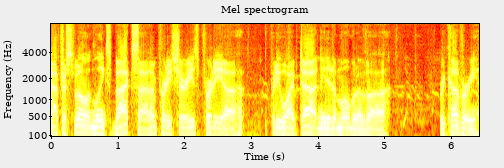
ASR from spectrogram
after smelling Link's backside, I'm pretty sure he's pretty uh pretty wiped out. Needed a moment of uh recovery.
